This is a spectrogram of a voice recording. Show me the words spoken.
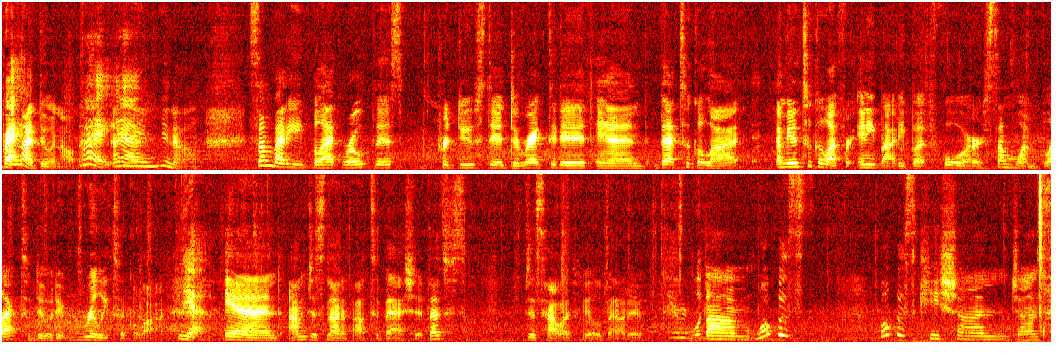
Right. I'm not doing all that. Right, I yeah. mean, you know, somebody black wrote this, produced it, directed it, and that took a lot. I mean, it took a lot for anybody, but for someone black to do it, it really took a lot Yeah. and I'm just not about to bash it. That's just how I feel about it. What- Um, what was what was Keyshawn Johnson's?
